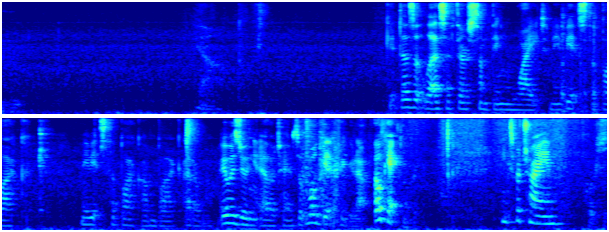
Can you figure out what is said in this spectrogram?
Mhm. Yeah. It does it less if there's something white. Maybe it's the black. Maybe it's the black on black. I don't know. It was doing it other times, but we'll get it figured out. Okay. Thanks for trying. Of course.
